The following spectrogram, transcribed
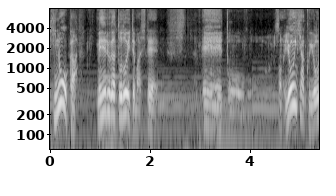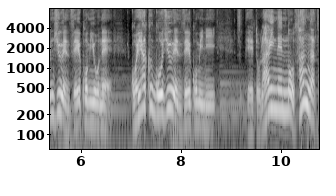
昨日かメールが届いてまして、えっ、ー、と、その440円税込みをね、550円税込みに、えっ、と、来年の3月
